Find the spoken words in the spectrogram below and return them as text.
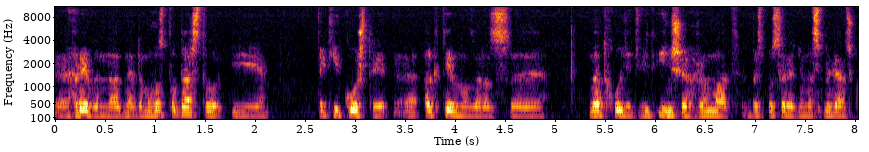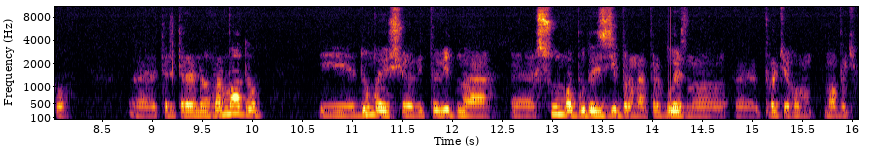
е, гривень на одне домогосподарство. І такі кошти е, активно зараз е, надходять від інших громад безпосередньо на Смілянську е, територіальну громаду. І думаю, що відповідна е, сума буде зібрана приблизно е, протягом, мабуть,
